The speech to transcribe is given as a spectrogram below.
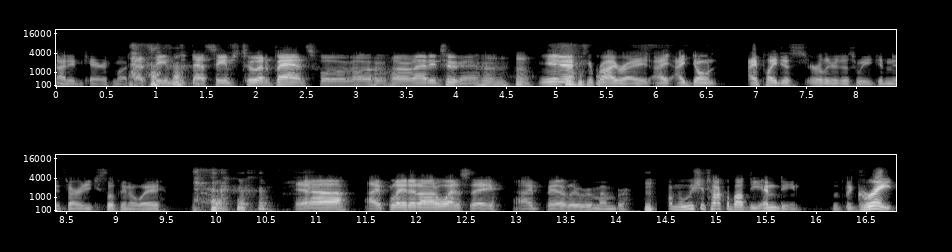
I didn't care as much. That seems that seems too advanced for for, for 92. yeah, you're probably right. I, I don't. I played this earlier this week and it's already slipping away. yeah, I played it on Wednesday. I barely remember. I mean, we should talk about the ending. The great,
